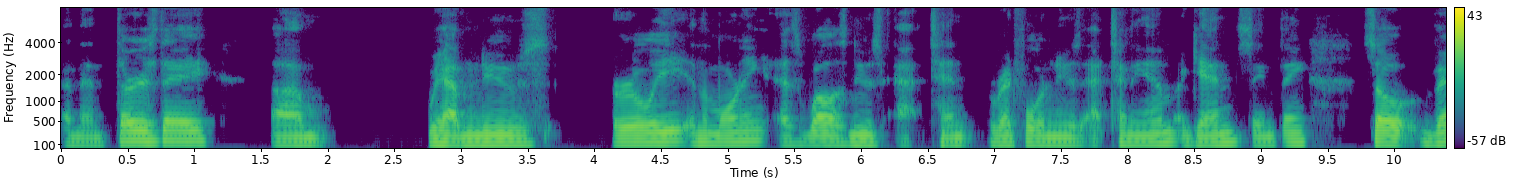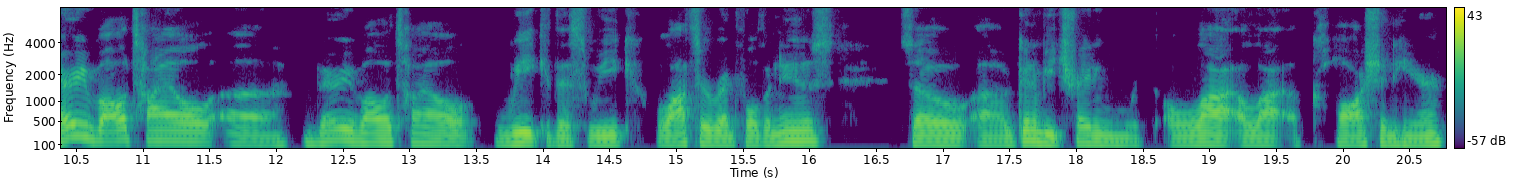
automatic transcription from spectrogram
and then Thursday, um, we have news early in the morning as well as news at 10 red folder news at 10 a.m again same thing. So very volatile uh very volatile week this week. Lots of red folder news. So uh going to be trading with a lot a lot of caution here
